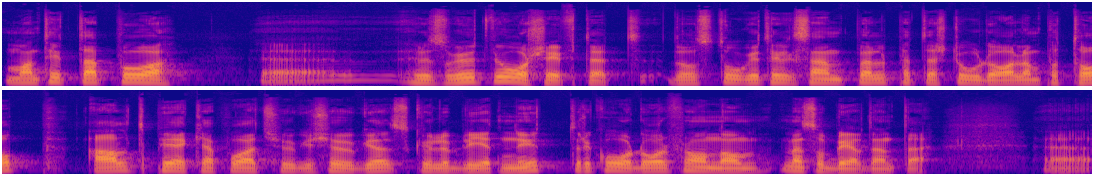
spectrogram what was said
om man tittar på eh, hur det såg ut vid årsskiftet. Då stod ju till exempel Petter Stordalen på topp. Allt pekar på att 2020 skulle bli ett nytt rekordår för honom, men så blev det inte. Eh,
